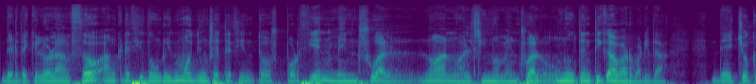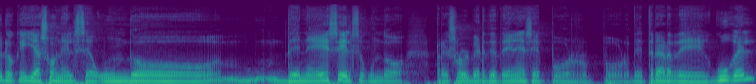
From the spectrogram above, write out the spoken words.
desde que lo lanzó han crecido a un ritmo de un 700% mensual, no anual, sino mensual, una auténtica barbaridad. De hecho, creo que ya son el segundo DNS, el segundo resolver de DNS por, por detrás de Google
